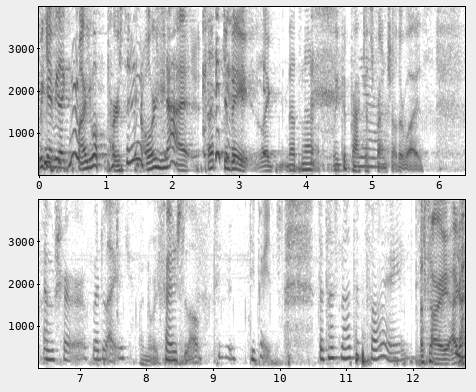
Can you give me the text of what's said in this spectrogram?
we can't be like, hmm, are you a person or not? Let's debate. Like that's not. We could practice Yeah. French otherwise. I'm sure. But like Annoys me. French love to debate. But that's not the point. Sorry, I got.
